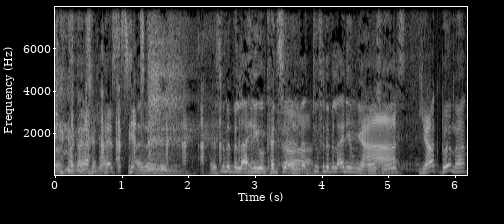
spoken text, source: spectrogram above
Das ist mal ganz sicher. das, ist also, das ist so eine Beleidigung. Kannst du, also, du für eine Beleidigung hier ja. rausholst? Jörg Böhme.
